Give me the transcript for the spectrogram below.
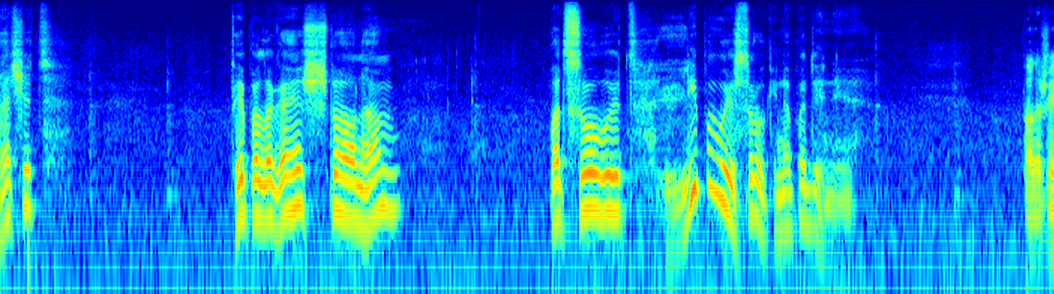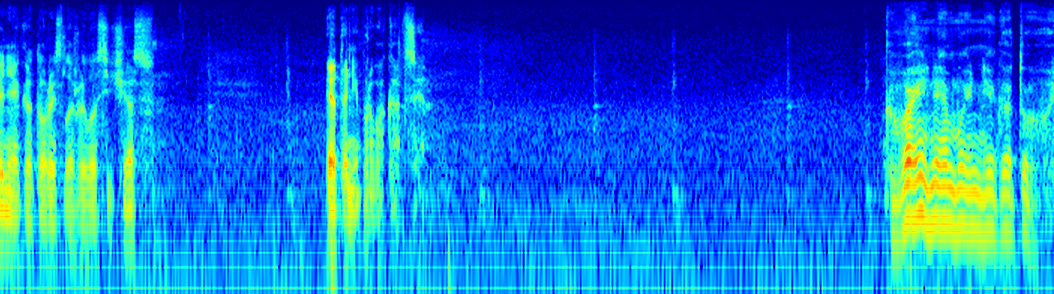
Значит, ты полагаешь, что нам подсовывают липовые сроки нападения? Положение, которое сложилось сейчас, это не провокация. К войне мы не готовы.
